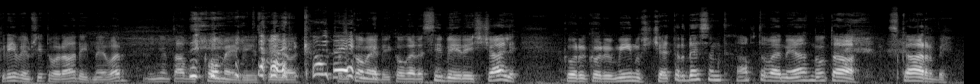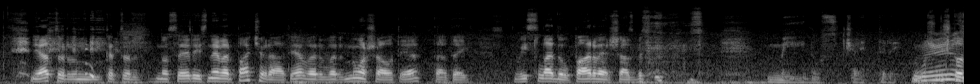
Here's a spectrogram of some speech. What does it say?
Krieviem šito rādīt nevar. Viņam tā būs komēdija. Tā ir komēdija. Komēdija. Kaut kāda Sibīrijas čaļi, kur, kur ir mīnus 40 aptuveni, ja? nu tā skarbi. Ja, tur, un, tur no sērijas nevar pačurāt, ja? var, var nošaut, ja? tā teikt. Viss ledu pārvēršās, bet mīnus 4. Nu, viņš to.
